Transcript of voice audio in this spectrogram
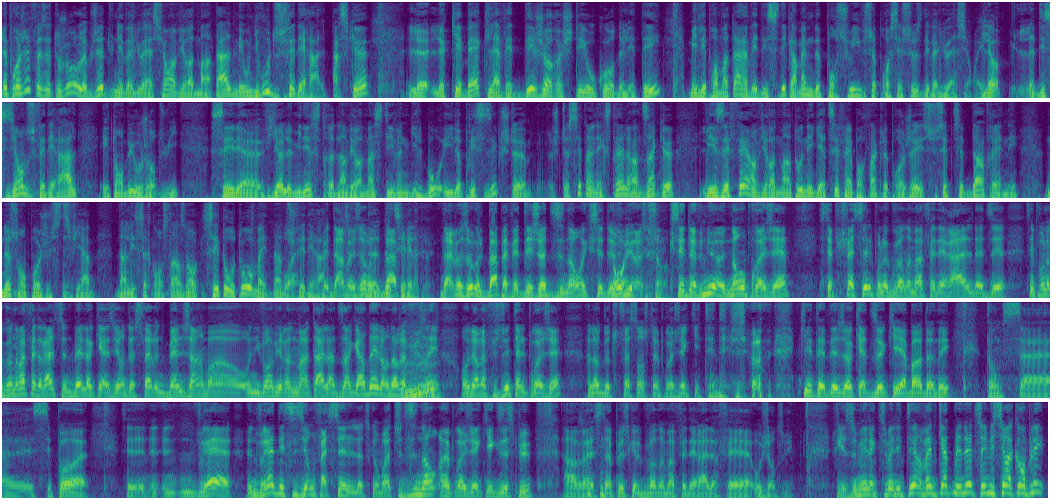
le projet faisait toujours l'objet d'une évaluation environnementale, mais au niveau du fédéral. Parce que le, Québec l'avait déjà rejeté au cours de l'été, mais les promoteurs avaient décidé quand même de poursuivre ce processus d'évaluation. Et là, la décision du fédéral est tombée aujourd'hui. C'est euh, via le ministre de l'Environnement, Stephen Guilbeault, et il a précisé, puis je te, je te cite un extrait là, en disant que les effets environnementaux négatifs importants que le projet est susceptible d'entraîner ne sont pas justifiables dans les circonstances. Donc, c'est au tour maintenant du fédéral de, tirer la plaque. Dans la mesure où le BAP avait déjà dit non et que c'est devenu, devenu un non-projet, c'était plus facile pour le gouvernement fédéral de dire. Tu pour le gouvernement fédéral, c'est une belle occasion de se faire une belle jambe au niveau environnemental en disant Regardez, on a refusé, mm. on a refusé tel projet, alors que de toute façon, c'est un projet qui était déjà, qui était déjà caduque et abandonné. Donc, ça, c'est pas. C'est une, vraie, une vraie décision facile, tu comprends? Tu dis non à un projet qui n'existe plus. Alors, euh, c'est un peu ce que le gouvernement fédéral a fait aujourd'hui. Résumer l'actualité en 24 minutes, c'est mission accomplie.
